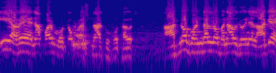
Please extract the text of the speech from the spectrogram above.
એ હવે એના પર મોટો પ્રશ્નાર્થ ઊભો થયો છે. આજનો ગોંડલનો બનાવ જોઈને લાગે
